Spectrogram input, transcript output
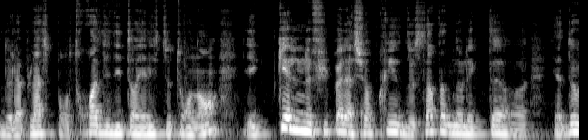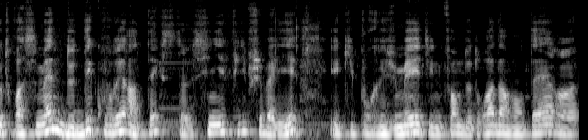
de la place pour trois éditorialistes tournants. Et quelle ne fut pas la surprise de certains de nos lecteurs il y a deux ou trois semaines de découvrir un texte signé Philippe Chevalier et qui, pour résumer, était une forme de droit d'inventaire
